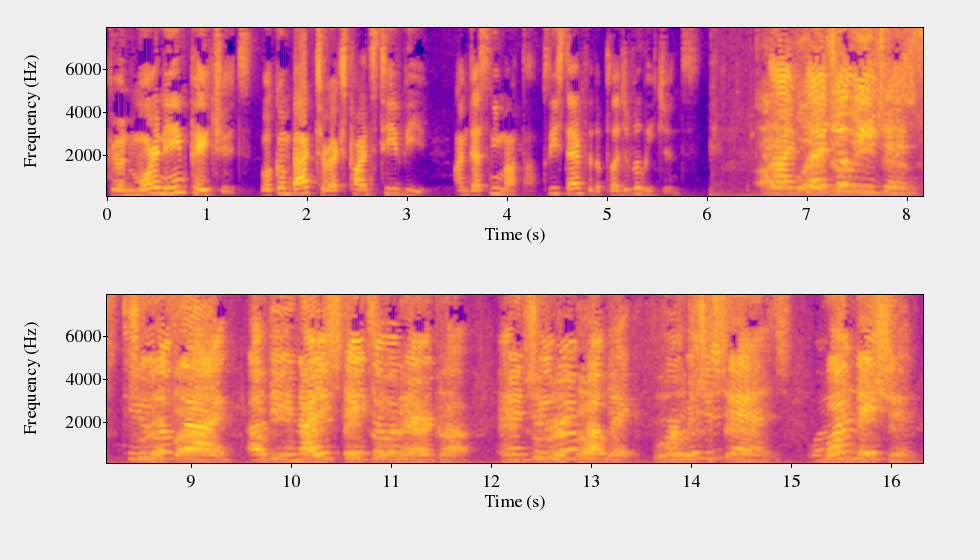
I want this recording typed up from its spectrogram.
Good morning, Patriots. Welcome back to Rex Pines TV. I'm Destiny Mata. Please stand for the Pledge of Allegiance. I pledge allegiance to the flag of the United States of America and to the republic for which it stands, one nation,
